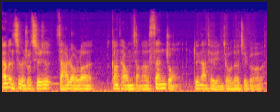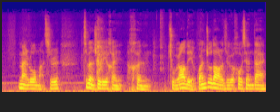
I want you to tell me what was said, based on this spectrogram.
Evans》这本书其实就杂糅了刚才我们讲到的三种对纳粹研究的这个脉络嘛。其实这本书里很很主要的也关注到了这个后现代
